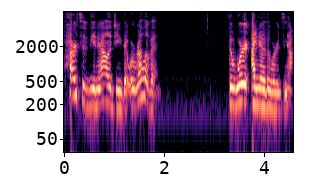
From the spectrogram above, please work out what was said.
parts of the analogy that were relevant. The word, I know the words now.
